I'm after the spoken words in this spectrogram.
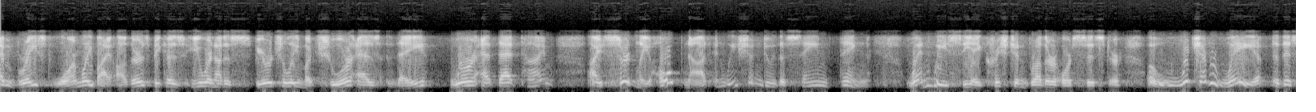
embraced warmly by others because you were not as spiritually mature as they were at that time? I certainly hope not, and we shouldn't do the same thing when we see a Christian brother or sister, oh, whichever way this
